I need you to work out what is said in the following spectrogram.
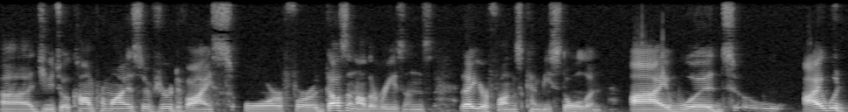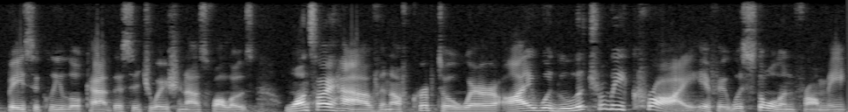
uh, due to a compromise of your device or for a dozen other reasons, that your funds can be stolen. I would I would basically look at the situation as follows. Once I have enough crypto where I would literally cry if it was stolen from me,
